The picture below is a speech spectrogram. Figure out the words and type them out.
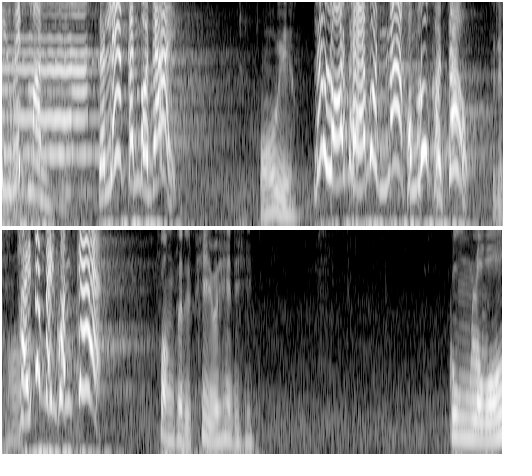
ชีวิตมัน จะแลกกันบ่ได้ โอ้ยแล้วรอยแผลบนหน้าของลูกข้าเจ้าเสด็จพ่อไผ่จะเป็นคนแก้ ฟังเสด็จพี่ไว้ให้ดี กรุงละโวจ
